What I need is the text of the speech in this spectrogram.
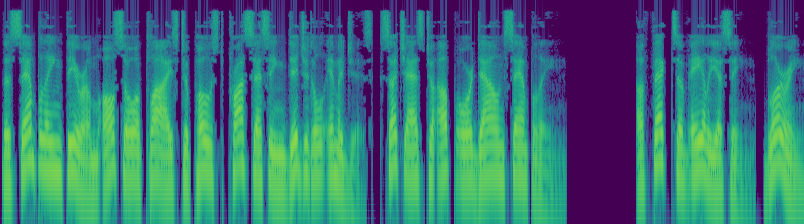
The sampling theorem also applies to post-processing digital images, such as to up or down sampling. Effects of aliasing, blurring,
